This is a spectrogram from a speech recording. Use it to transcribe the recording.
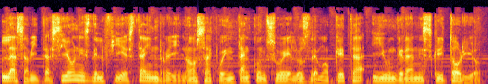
Las habitaciones del Fiesta in Reynosa cuentan con suelos de moqueta y un gran escritorio.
